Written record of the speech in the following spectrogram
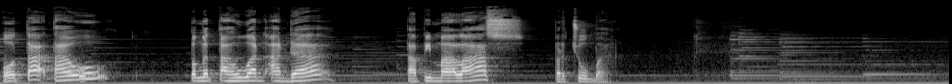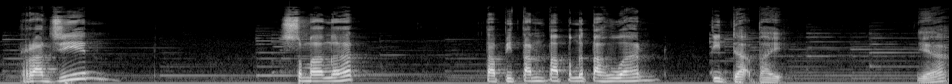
Otak tahu, pengetahuan ada, tapi malas percuma. Rajin, semangat, tapi tanpa pengetahuan tidak baik. Ya,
